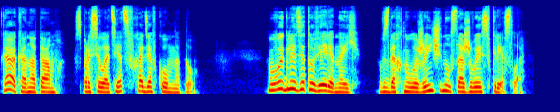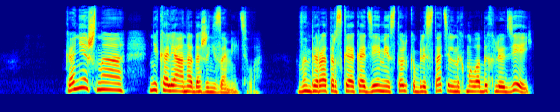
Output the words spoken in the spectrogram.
как она там?» — спросил отец, входя в комнату. «Выглядит уверенной», — вздохнула женщина, усаживаясь в кресло. Конечно, Николя она даже не заметила. В императорской академии столько блистательных молодых людей.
